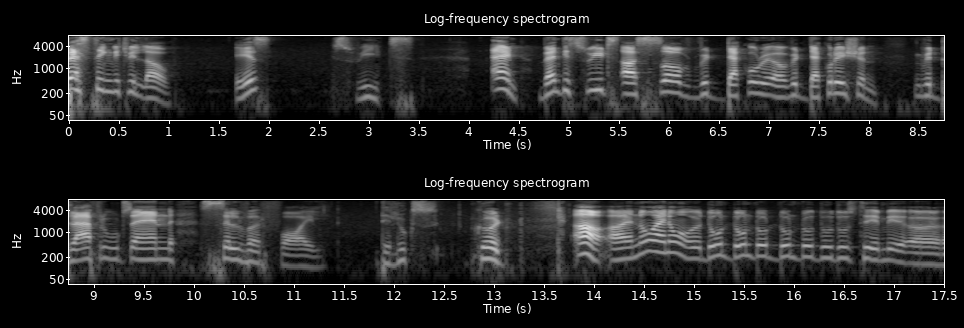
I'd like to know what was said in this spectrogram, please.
best thing which we love is sweets. And when the sweets are served with, decor uh, with decoration, with dry fruits and silver foil, they looks good. Ah, I know, I know. Don't, don't, don't, don't do, do those things. Uh,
